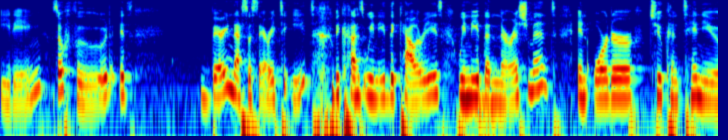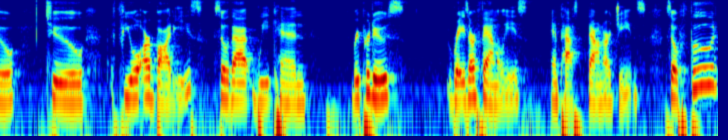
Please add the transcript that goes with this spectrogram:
eating, so food. It's very necessary to eat because we need the calories, we need the nourishment in order to continue to fuel our bodies so that we can reproduce, raise our families, and pass down our genes. So, food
